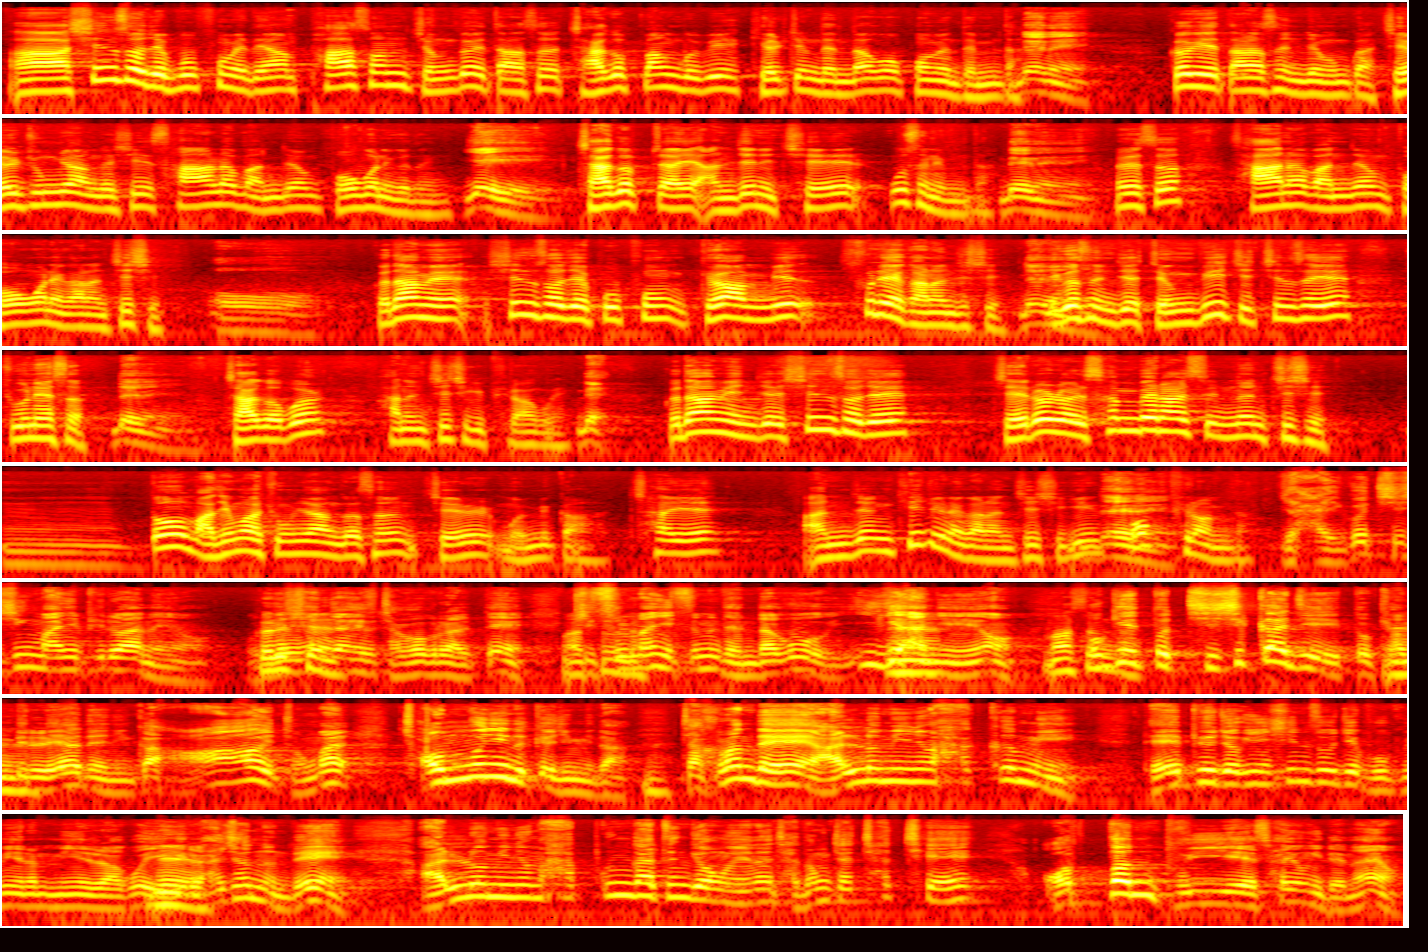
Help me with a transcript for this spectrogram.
아, 신소재 부품에 대한 파손 정도에 따라서 작업 방법이 결정된다고 보면 됩니다. 네네. 거기에 따라서 이제 뭔가 제일 중요한 것이 산업 안전 보건이거든요. 예, 예. 작업자의 안전이 제일 우선입니다. 네네네. 그래서 산업 안전 보건에 관한 지식. 오. 그 다음에 신소재 부품 교환 및 수리에 관한 지식. 네네. 이것은 이제 정비 지침서에 준해서 네네. 작업을 하는 지식이 필요하고요. 네. 그 다음에 이제 신소재 재료를 선별할 수 있는 지식. 음. 또 마지막 중요한 것은 제일 뭡니까? 차의 안전 기준에 관한 지식이 네네. 꼭 필요합니다. 야, 이거 지식 많이 필요하네요. 우리가 그렇지. 현장에서 작업을 할 때. 기술만 있으면 된다고 이게 네. 아니에요. 맞습니다. 네. 거기에 또 지식까지 또 겸비를 해야 되니까 아, 정말 전문이 느껴집니다. 네. 자, 그런데 알루미늄 합금이 대표적인 신소재 부품이라고 얘기를 네. 하셨는데 알루미늄 합금 같은 경우에는 자동차 차체에 어떤 부위에 사용이 되나요?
